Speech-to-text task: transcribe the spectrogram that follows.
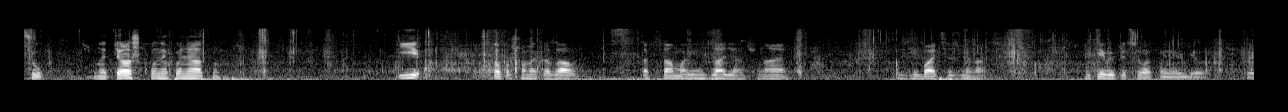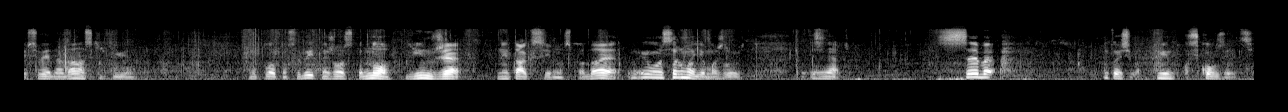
цю натяжку непонятну. І то, про що ми казали, так само він ззаді починає згибатися, зминатися. Який би підсумок ми не. Тобто видно, да, наскільки він не плотно сидить, не жорстко, але він вже не так сильно спадає, ну, його все одно є можливість зняти з себе. Ну, тобто він сковзується.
